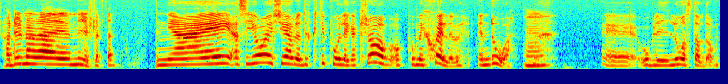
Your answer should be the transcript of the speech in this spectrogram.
Har du några eh, nyårslöften? Nej, alltså jag är så jävla duktig på att lägga krav och på mig själv ändå. Mm. Eh, och bli låst av dem.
